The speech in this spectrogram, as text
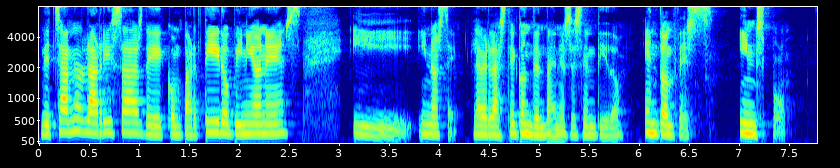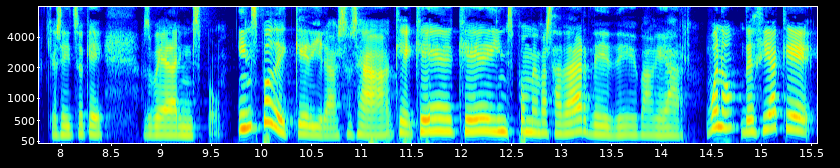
echarnos las risas, de compartir opiniones y, no sé, la verdad estoy contenta en ese sentido. Entonces, inspo, que os he dicho que os voy a dar inspo. ¿Inspo de qué dirás? O sea, ¿qué, qué, inspo me vas a dar de, de vaguear? Bueno, decía que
